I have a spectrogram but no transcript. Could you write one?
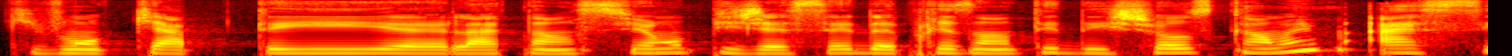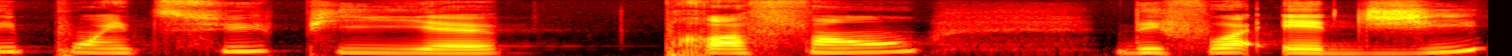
qui vont capter euh, l'attention, puis j'essaie de présenter des choses quand même assez pointues, puis euh, profonds, des fois edgy.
